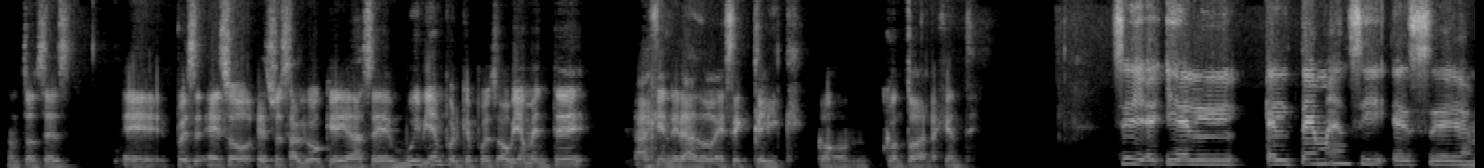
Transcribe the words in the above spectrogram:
Entonces, eh, pues eso, eso es algo que hace muy bien porque pues obviamente ha generado ese clic con, con toda la gente. Sí, y el, el tema en sí es, eh,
